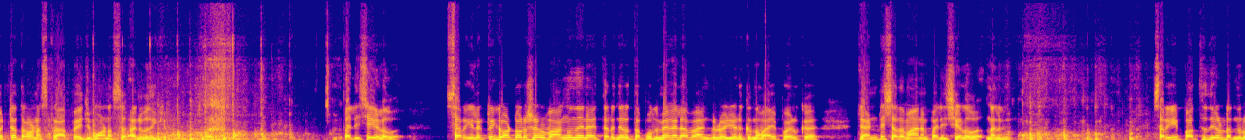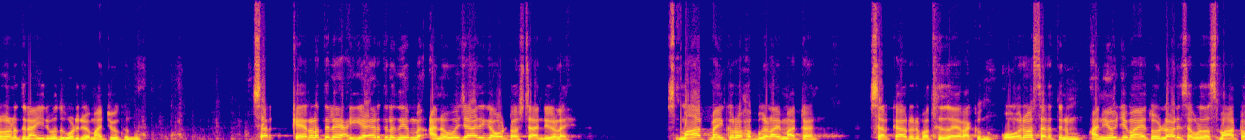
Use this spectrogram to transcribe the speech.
ഒറ്റത്തവണ സ്ക്രാപ്പേജ് ബോണസ് അനുവദിക്കും. പലിശ ഇളവ്. സാർ ഇലക്ട്രിക് ഓട്ടോറിക്ഷകൾ വാങ്ങുന്നതിനായി തിരഞ്ഞെടുത്ത പൊതുമേഖലാ ബാങ്കുകൾ വഴി എടുക്കുന്ന വായ്പകൾക്ക് രണ്ട് ശതമാനം പലിശ ഇളവ് നൽകും. സാർ ഈ പദ്ധതികളുടെ നിർവഹണത്തിനായി ഇരുപത് കോടി രൂപ മാറ്റിവെക്കുന്നു. സർ കേരളത്തിലെ അയ്യായിരത്തിലധികം അനൗപചാരിക ഓട്ടോ സ്റ്റാൻഡുകളെ സ്മാർട്ട് മൈക്രോ ഹബ്ബുകളായി മാറ്റാൻ സർക്കാർ ഒരു പദ്ധതി തയ്യാറാക്കുന്നു. ഓരോ സ്ഥലത്തിനും അനുയോജ്യമായ തൊഴിലാളി സൗഹൃദ സ്മാർട്ട്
